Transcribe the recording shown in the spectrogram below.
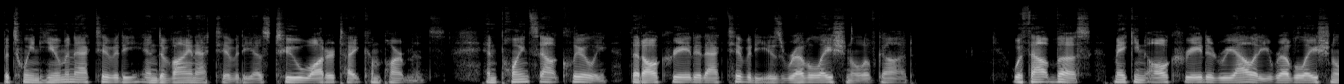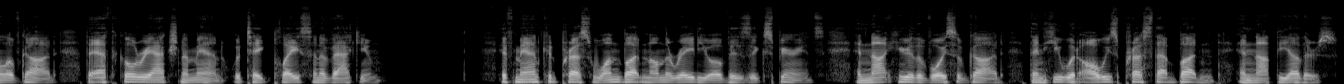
between human activity and divine activity as two watertight compartments, and points out clearly that all created activity is revelational of God. Without thus making all created reality revelational of God, the ethical reaction of man would take place in a vacuum. If man could press one button on the radio of his experience and not hear the voice of God, then he would always press that button and not the others.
